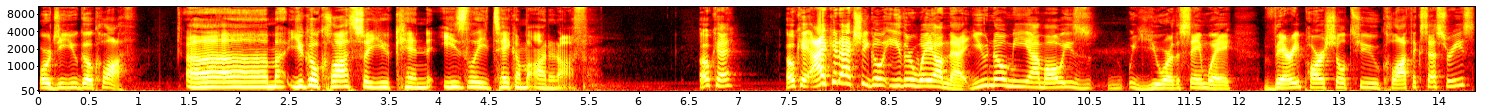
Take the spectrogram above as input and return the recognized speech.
or do you go cloth? Um, you go cloth so you can easily take them on and off. Okay. Okay, I could actually go either way on that. You know me, I'm always you are the same way, very partial to cloth accessories,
